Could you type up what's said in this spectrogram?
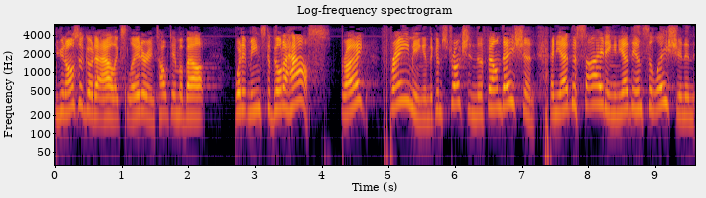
You can also go to Alex later and talk to him about what it means to build a house, right? Framing and the construction and the foundation. And you add the siding and you add the insulation and,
